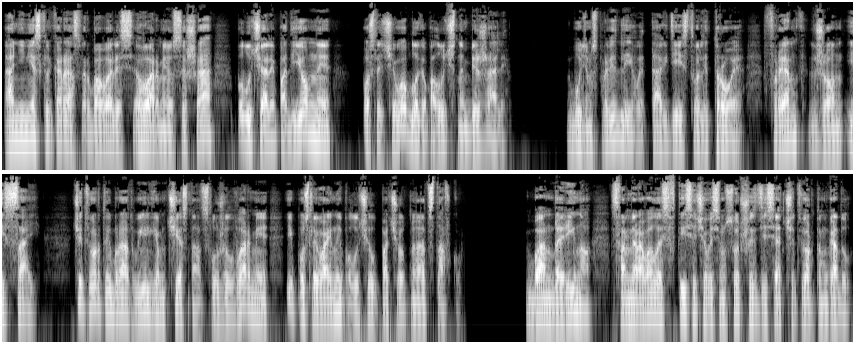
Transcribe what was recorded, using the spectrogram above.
Они несколько раз вербовались в армию США, получали подъемные, после чего благополучно бежали. Будем справедливы, так действовали трое — Фрэнк, Джон и Сай. Четвертый брат Уильям честно отслужил в армии и после войны получил почетную отставку. Банда Рино сформировалась в 1864 году.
